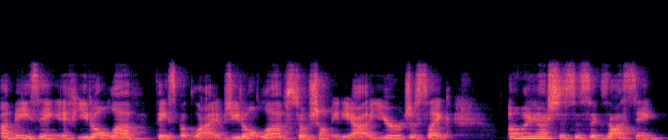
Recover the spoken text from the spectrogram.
amazing if you don't love Facebook Lives, you don't love social media. You're just like, oh my gosh, this is exhausting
